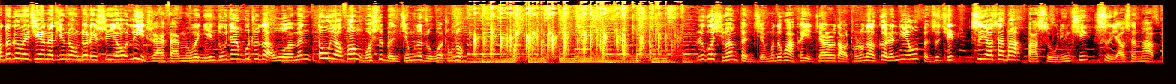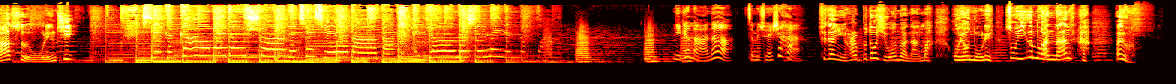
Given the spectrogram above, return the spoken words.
好的，各位亲爱的听众，这里是由荔枝 FM 为您独家播出的《我们都要疯》，我是本节目的主播虫虫。如果喜欢本节目的话，可以加入到虫虫的个人听友粉丝群：四幺三八八四五零七四幺三八八四五零七。写个告白都说的结结巴巴，还有那些累人的话。你干嘛呢？怎么全是汗？现在女孩不都喜欢暖男吗？我要努力做一个暖男。哎呦，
